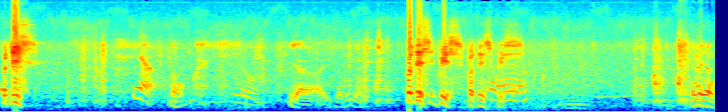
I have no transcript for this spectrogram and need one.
Patis! No. No. Yeah, ay, labo gaw. Patis ipis, patis ipis. Ano yan?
